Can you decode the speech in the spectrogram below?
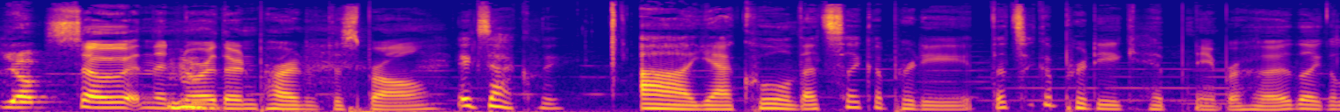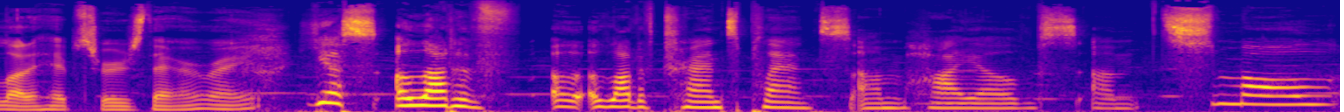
yep So in the northern part of the sprawl. Exactly. Ah, yeah, cool. That's like a pretty that's like a pretty hip neighborhood. Like a lot of hipsters there, right? Yes, a lot of a, a lot of transplants, um, high elves, um, small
